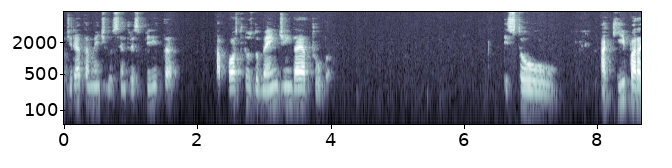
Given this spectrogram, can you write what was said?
diretamente do Centro Espírita Apóstolos do Bem de Indaiatuba. Estou aqui para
